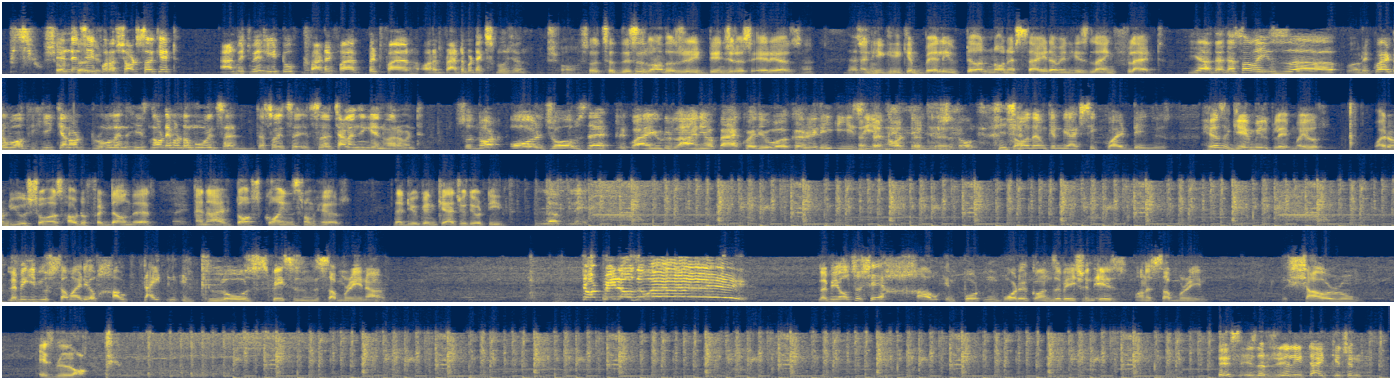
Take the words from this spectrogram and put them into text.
Short tendency circuit. for a short circuit, and which may lead to battery fire, pit fire, or a battery pit explosion. Sure. So it's a, this is one of those really dangerous areas. Huh? And true. he, he can barely turn on his side. I mean, he's lying flat. Yeah, that, that's how he's uh, required to work. He cannot roll in. He's not able to move inside. That's why it's a, it's a challenging environment. So not all jobs that require you to lie on your back while you work are really easy and not dangerous at all. Some of them can be actually quite dangerous. Here's a game we'll play. Mayur, why don't you show us how to fit down there? Right. And I'll toss coins from here that you can catch with your teeth. Lovely. Let me give you some idea of how tight and enclosed spaces in the submarine are. Torpedoes away! Let me also share how important water conservation is on a submarine. The shower room is locked. This is a really tight kitchen.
